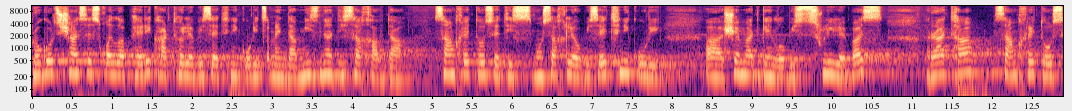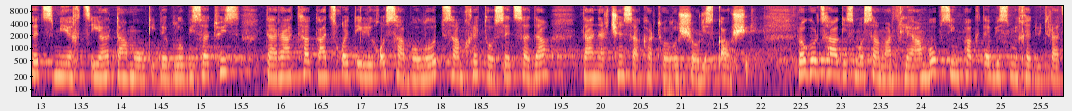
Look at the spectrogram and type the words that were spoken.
როგორც ჩანს ეს ყველაფერი ქართველების ეთნიკური წმენდა მიზნად ისახავდა. სამხრეთ ოსეთის მოსახლეობის ეთნიკური შემადგენლობის ცვლილებას, რათა სამხრეთ ოსეთს მიეღწია დამოუკიდებლობისათვის და რათა გაწყვეტილიყო საბოლოოდ სამხრეთ ოსეთსა და დანარჩენ საქართველოს შორის კავშირი. როგორც ჰაგის მოსამართლე ამბობს, იმ ფაქტების მიხედვით, რაც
